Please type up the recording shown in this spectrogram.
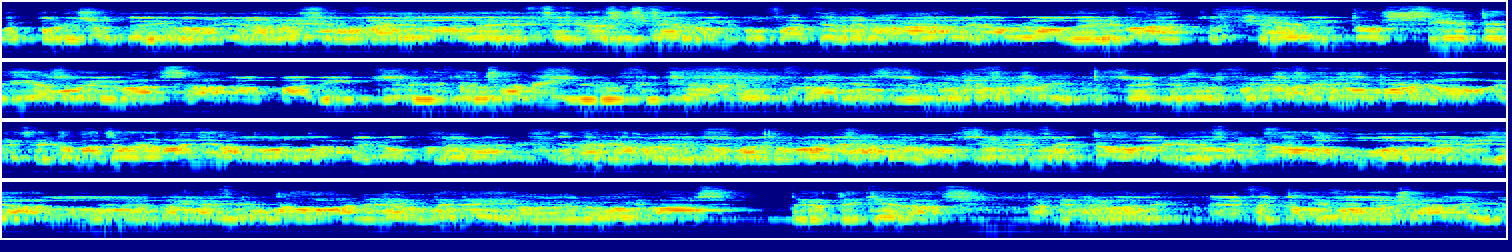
Pues por eso te digo no, que no se han hablado del efecto ha existido. Xavi. Muy fácil no rebatirle. han hablado del Lleva efecto Xavi. 107 días en el Barça. Tapadito. El efecto Xavi. Si los fichajes, No, que se le pone Xavi, Xavi. yo sé que se le pone El Xavi. efecto- No, el efecto Mateo Alemania la porta. pero... No, El efecto, el efecto. Aubameyang. El tapadito efecto. Dembélé. Te vas, pero te quedas. También me vale. El efecto. Xavi.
